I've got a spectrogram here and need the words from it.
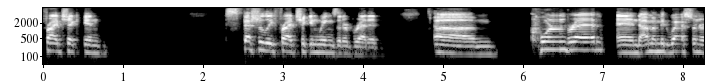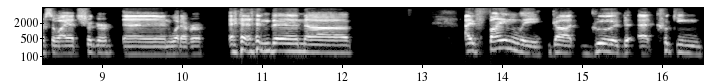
fried chicken, especially fried chicken wings that are breaded. Um, cornbread, and I'm a Midwesterner, so I add sugar and whatever. And then uh, I finally got good at cooking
